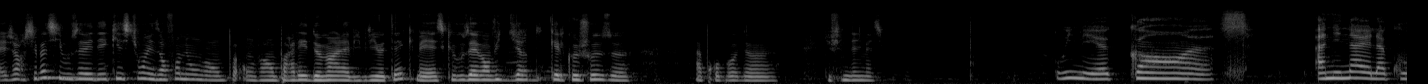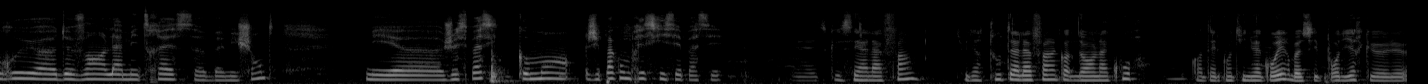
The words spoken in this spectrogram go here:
Euh, genre, je ne sais pas si vous avez des questions, les enfants, nous, on va, en, on va en parler demain à la bibliothèque, mais est-ce que vous avez envie de dire quelque chose euh, à propos de, du film d'animation? Oui, mais euh, quand Anina, elle a couru devant la maîtresse bah, méchante, mais je ne sais pas comment, j'ai pas compris ce qui s'est passé. Est-ce que c'est à la fin? Tu veux dire tout à la fin, quand, dans la cour? Quand elle continue à courir, bah, c'est pour dire que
